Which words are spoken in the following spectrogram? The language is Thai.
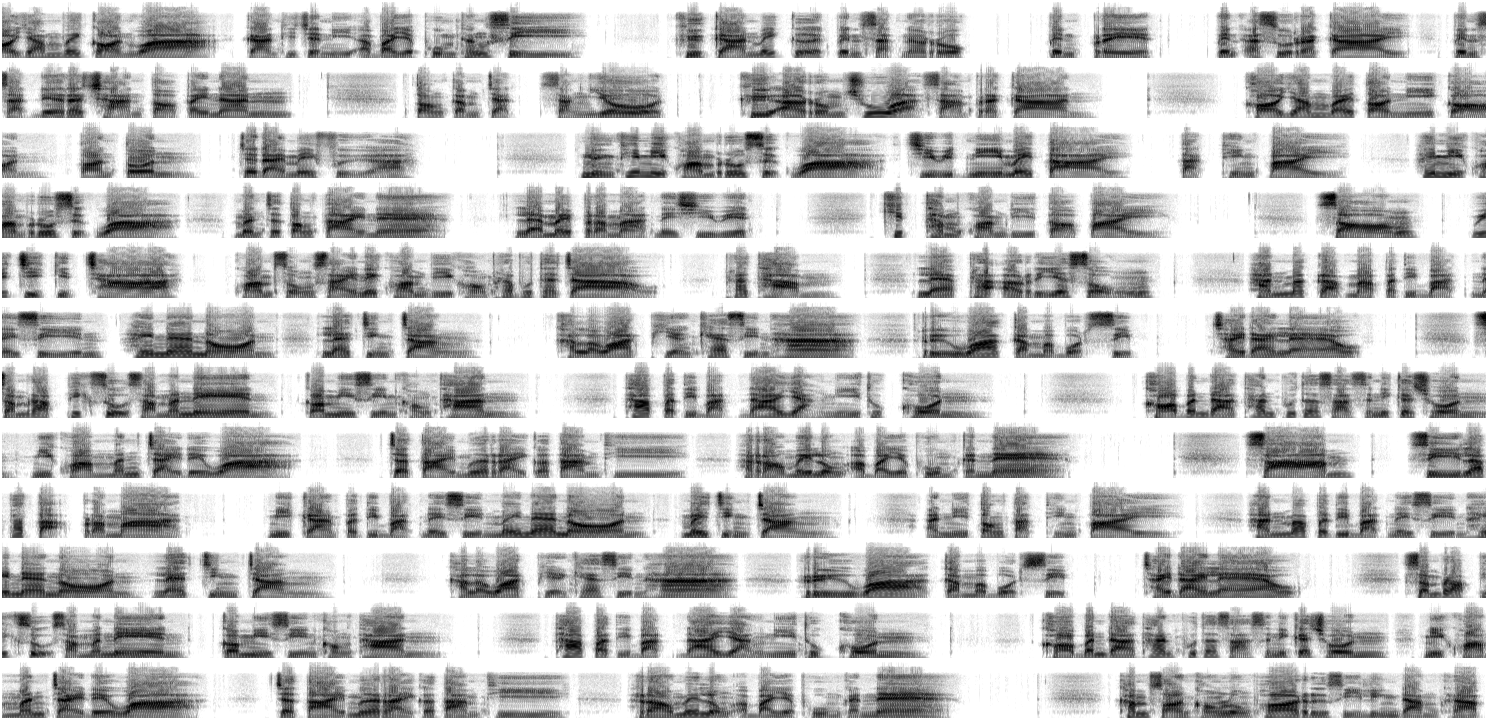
อย้ำไว้ก่อนว่าการที่จะหนีอบายภูมิทั้งสี่คือการไม่เกิดเป็นสัตว์นรก เป็นเปรต เป็นอสุรกาย เป็นสัตว์เดรัจฉานต่อไปนั้น ต้องกำจัดสังโยชน์ คืออารมณ์ชั่วสามประการ ขอย้ำไว้ตอนนี้ก่อน ตอนต้นจะได้ไม่เฝือหนึ่งที่มีความรู้สึกว่าชีวิตนี้ไม่ตาย ตัดทิ้งไป ให้มีความรู้สึกว่ามันจะต้องตายแน่ และไม่ประมาทในชีวิต คิดทำความดีต่อไป 2. วิจิกิจฉา ความสงสัยในความดีของพระพุทธเจ้า พระธรรม และพระอริยสงฆ์หันมากลับมาปฏิบัติในศีลให้แน่นอนและจริงจังคารวาสเพียงแค่ศีลห้าหรือว่ากรรมบทสิบใช้ได้แล้วสำหรับภิกษุสามเณรก็มีศีลของท่าน ถ้าปฏิบัติได้อย่างนี้ทุกคน ขอบรรดาท่านพุทธศาสนิกชนมีความมั่นใจได้ว่า จะตายเมื่อไหร่ก็ตามที เราไม่ลงอบายภูมิกันแน่ 3. ศีลพตะประมาท มีการปฏิบัติในศีลไม่แน่นอน ไม่จริงจัง อันนี้ต้องตัดทิ้งไป หันมาปฏิบัติในศีลให้แน่นอนและจริงจังคารวาสเพียงแค่ศีลห้าหรือว่ากรรมบทสิบใช้ได้แล้วสำหรับภิกษุสามเณรก็มีศีลของท่าน ถ้าปฏิบัติได้อย่างนี้ทุกคน ขอบรรดาท่านพุทธศาสนิกชนมีความมั่นใจได้ว่า จะตายเมื่อไหร่ก็ตามที เราไม่ลงอบายภูมิกันแน่ คำสอนของหลวงพ่อฤาษีลิงดำครับ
